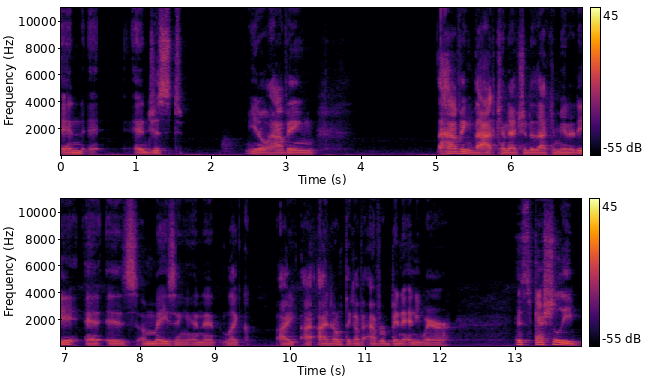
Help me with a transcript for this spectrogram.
and and just you know having having that connection to that community is amazing and it like I, I i don't think i've ever been anywhere especially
